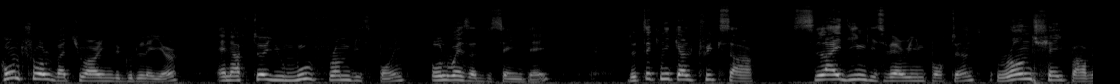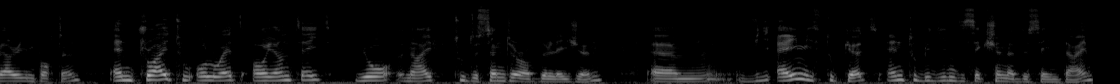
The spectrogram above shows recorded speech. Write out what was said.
control that you are in the good layer, and after you move from this point, always at the same depth. The technical tricks are sliding is very important, round shape are very important, and try to always orientate your knife to the center of the lesion. Um, the aim is to cut and to begin dissection at the same time.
